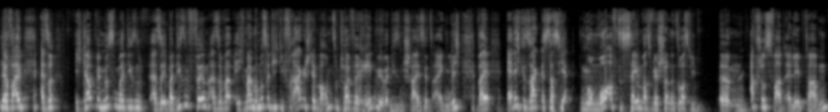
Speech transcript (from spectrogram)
Ja, vor allem, also ich glaube, wir müssen bei diesem, also bei diesem Film, also ich meine, man muss natürlich die Frage stellen, warum zum Teufel reden wir über diesen Scheiß jetzt eigentlich? Weil ehrlich gesagt ist das hier nur more of the same, was wir schon in sowas wie ähm, Abschlussfahrt erlebt haben.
